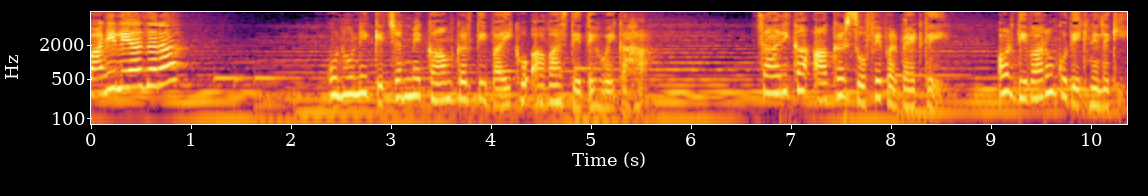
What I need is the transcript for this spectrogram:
पानी ले आ जरा। उन्होंने किचन में काम करती बाई को आवाज़ देते हुए कहा। सारिका आकर सोफे पर बैठ गई और दीवारों को देखने लगी।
